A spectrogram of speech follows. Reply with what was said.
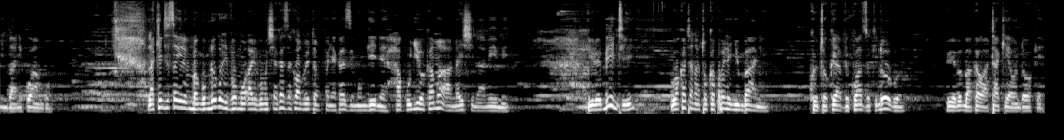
nyumbani kwangu. Lakini sasa yule babangu mdogo alivyomwacha kazi, akawa ameleta mfanyakazi mwingine, hakujua kama anaishi na mimi. Yule binti wakati anatoka pale nyumbani, kutokea vikwazo kidogo, yule baba akawa hataki aondoke.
